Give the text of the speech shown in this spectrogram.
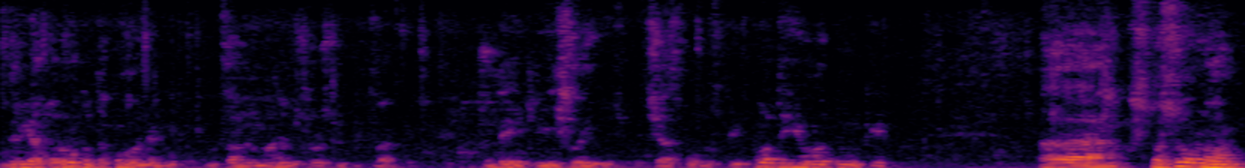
З 9-го року такого не було. Олександр Романович трошки підтвердив, деякі йшли в час проти його думки. Е, стосовно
